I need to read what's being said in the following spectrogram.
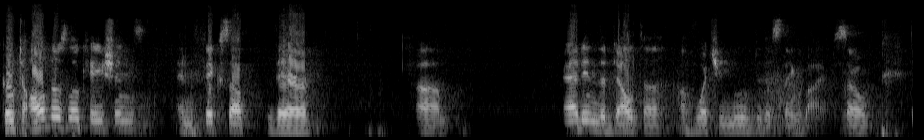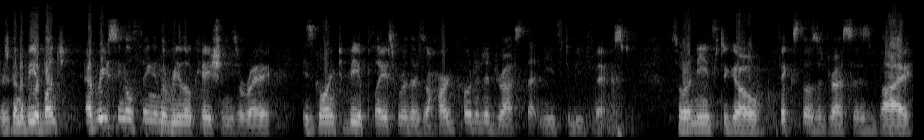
Go to all those locations and fix up their um, add in the delta of what you moved this thing by. So there's going to be a bunch, every single thing in the relocations array is going to be a place where there's a hard-coded address that needs to be fixed. So it needs to go fix those addresses by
